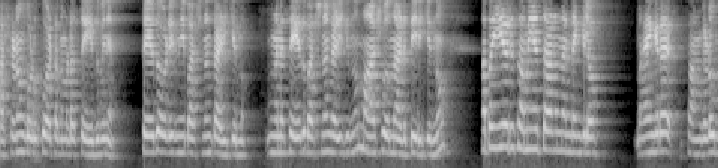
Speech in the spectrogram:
ഭക്ഷണം കൊടുക്കുവാട്ടെ നമ്മുടെ സേതുവിന്. സേതു അവിടെ ഇരുന്ന് ഈ ഭക്ഷണം കഴിക്കുന്നു. അങ്ങനെ സേതു ഭക്ഷണം കഴിക്കുന്നു മാഷ് ഒന്ന് അടുത്തിരിക്കുന്നു. അപ്പൊ ഈ ഒരു സമയത്താണെന്നുണ്ടെങ്കിലോ ഭയങ്കര സങ്കടവും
